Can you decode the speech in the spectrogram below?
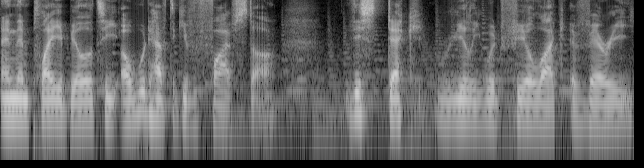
And then playability, I would have to give a 5 star. This deck really would feel like a very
